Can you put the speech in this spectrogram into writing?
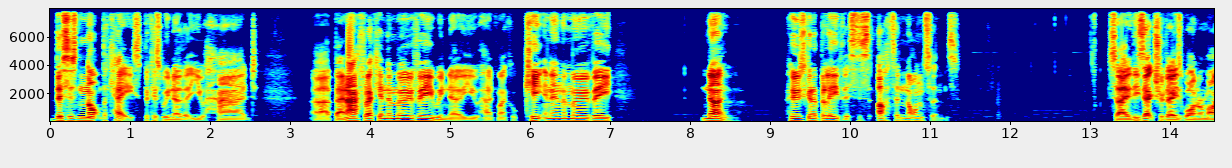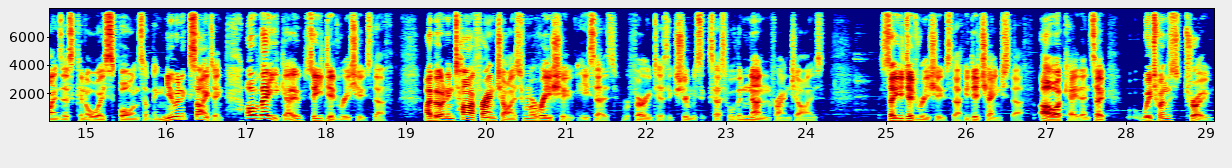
this is not the case because we know that you had uh, Ben Affleck in the movie. We know you had Michael Keaton in the movie. No. Who's going to believe this? This is utter nonsense. So these extra days, one reminds us, can always spawn something new and exciting. Oh, there you go. So you did reshoot stuff. I built an entire franchise from a reshoot, he says, referring to his extremely successful The Nun franchise. So you did reshoot stuff. You did change stuff. Oh, okay then. So which one's true?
